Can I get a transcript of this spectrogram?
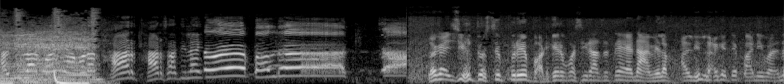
फाल्नु लाग्यो है यहाँबाट थार थार साथीलाई ए, फाल्दै लगाइसक्यो यो दोस्त चाहिँ पुरै भड्केर बसिरहेको छ त्यहाँ होइन हामीलाई फालिदिनु लाग्यो त्यो पानीमा होइन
